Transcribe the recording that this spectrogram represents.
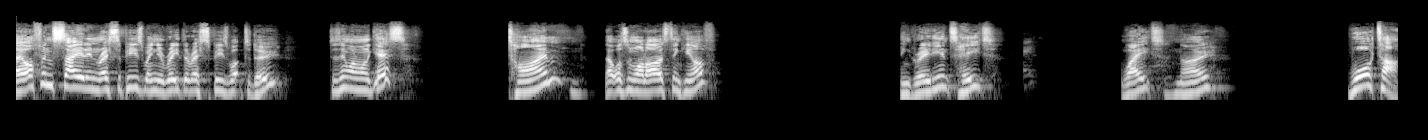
They often say it in recipes when you read the recipes what to do. Does anyone want to guess? Time? That wasn't what I was thinking of. Ingredients, heat. Weight? No. Water.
